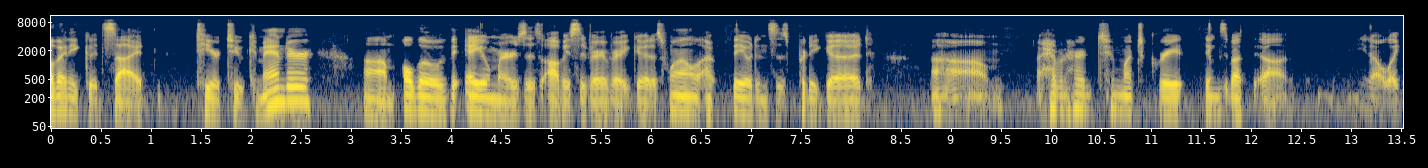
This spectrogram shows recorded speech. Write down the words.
of any good side tier 2 commander. Um, although the Eomer's is obviously very, very good as well. Uh, Theoden's is pretty good. Um, I haven't heard too much great things about, uh, you know, like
